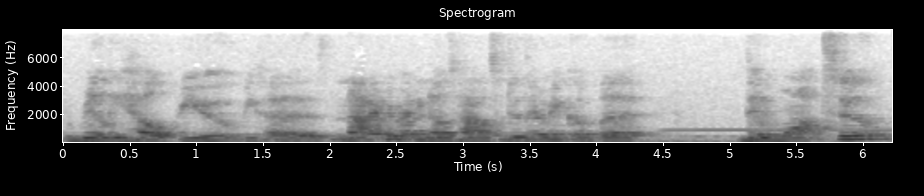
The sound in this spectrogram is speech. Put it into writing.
really help you because not everybody knows how to do their makeup, but they want to.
